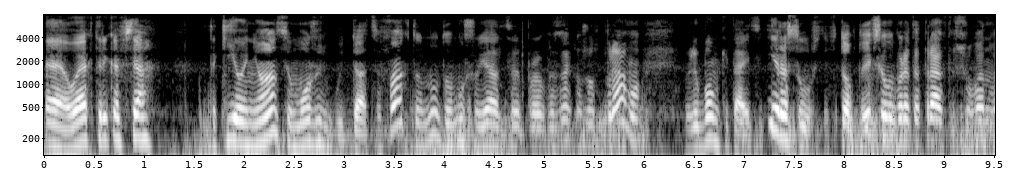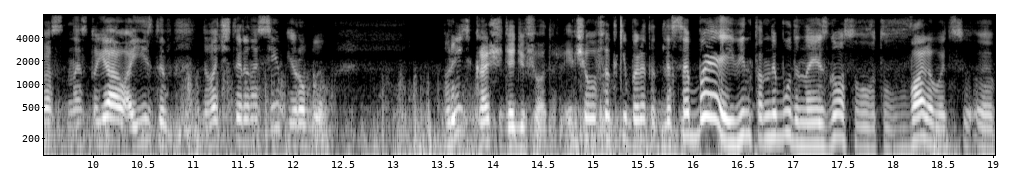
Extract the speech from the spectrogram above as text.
електрика вся, такі нюанси можуть бути. Да, це факт, ну тому що я це про це кажу прямо в будь-якому китайці. І ресурсність. Тобто, якщо ви берете трактор, що він у вас не стояв, а їздив 24 на 7 і робив. Беріть краще дядю Федор. Якщо ви все-таки берете для себе, і він там не буде на ізнос от, ввалювати е,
